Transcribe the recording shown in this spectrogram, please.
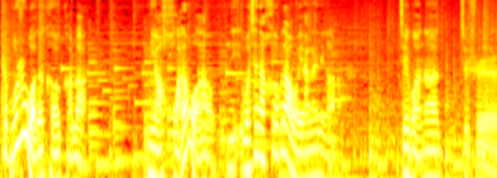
这不是我的可口可乐，你要还我，你我现在喝不到我原来那个，结果呢，就是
